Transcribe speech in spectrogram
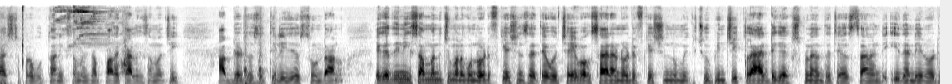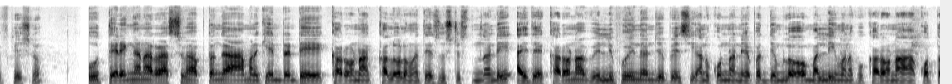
రాష్ట్ర ప్రభుత్వానికి సంబంధించిన పథకాలకు సంబంధించి అప్డేట్స్ వస్తే తెలియజేస్తుంటాను. ఇక దీనికి సంబంధించి మనకు నోటిఫికేషన్స్ అయితే వచ్చాయి. ఒకసారి ఆ నోటిఫికేషన్ మీకు చూపించి క్లారిటీగా ఎక్స్ప్లెయిన్ అయితే చేస్తానండి. ఇదండి నోటిఫికేషన్. తెలంగాణ రాష్ట్ర వ్యాప్తంగా మనకేంటంటే కరోనా కల్లోలం అయితే సృష్టిస్తుందండి. అయితే కరోనా వెళ్ళిపోయిందని చెప్పేసి అనుకున్న నేపథ్యంలో మళ్ళీ మనకు కరోనా కొత్త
